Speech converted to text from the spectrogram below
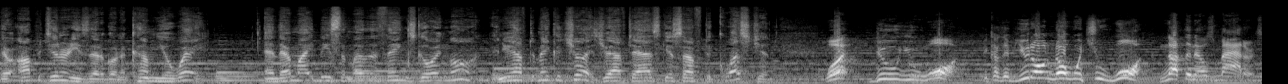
There are opportunities that are going to come your way, and there might be some other things going on, and you have to make a choice. You have to ask yourself the question What do you want? Because if you don't know what you want, nothing else matters.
